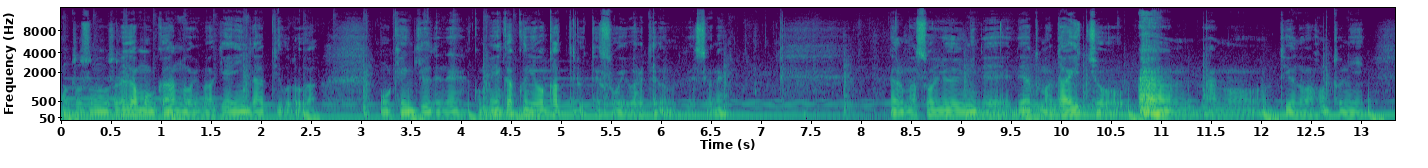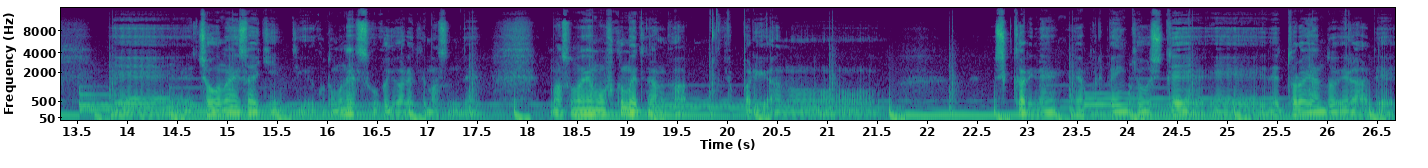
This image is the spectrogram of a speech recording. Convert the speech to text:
本当そのそれがもうがんの今原因だっていうことがもう研究でねこう明確に分かってるってすごい言われてるんですよね。だからまあそういう意味でであとまあ大腸 あのっていうのは本当に、えー、腸内細菌っていうこともねすごく言われてますんで、まあ、その辺も含めてなんかやっぱりあのー、しっかりねやっぱり勉強して、えー、でトライアンドエラーで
